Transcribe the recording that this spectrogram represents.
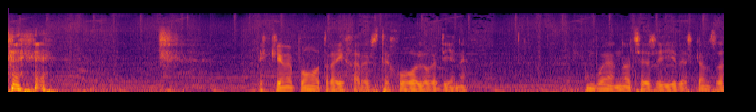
Es que me pongo tryhard, este juego lo que tiene. Buenas noches y descansa.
